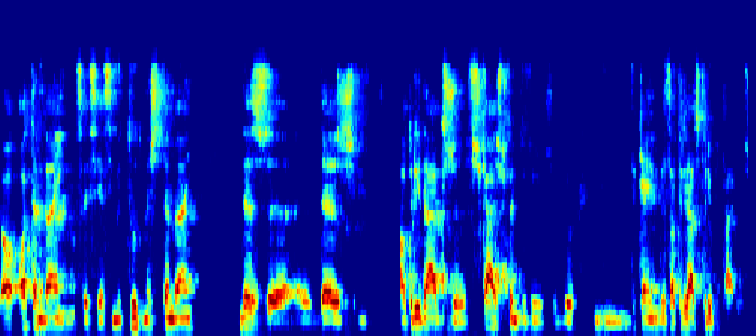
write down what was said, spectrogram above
Ou, ou, também, não sei se é acima de tudo, mas também das, eh, das autoridades fiscais, portanto, do, de quem, das autoridades tributárias.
